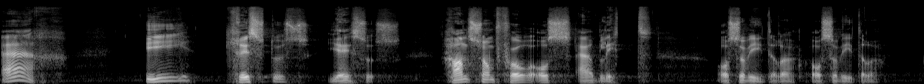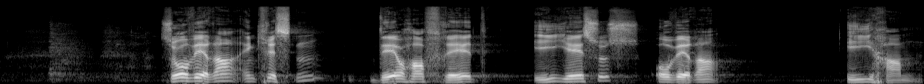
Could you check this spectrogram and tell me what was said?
er i Kristus Jesus, han som for oss er blitt, osv., osv. Så å være en kristen, det å ha fred i Jesus og være i Han.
